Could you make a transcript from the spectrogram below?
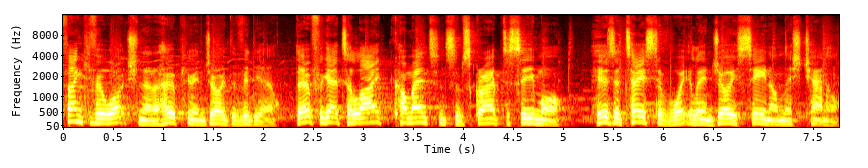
Thank you for watching and I hope you enjoyed the video. Don't forget to like, comment and subscribe to see more. Here's a taste of what you'll enjoy seeing on this channel.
